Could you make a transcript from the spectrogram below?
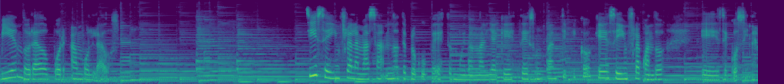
bien dorado por ambos lados. Si se infla la masa, no te preocupes, esto es muy normal ya que este es un pan típico que se infla cuando eh, se cocina.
